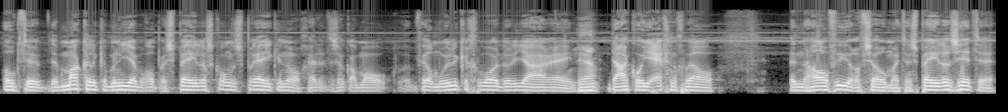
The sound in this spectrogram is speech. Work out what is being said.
Ook de, de makkelijke manier waarop we spelers konden spreken nog. Hè. Dat is ook allemaal veel moeilijker geworden door de jaren heen. ja, Daar kon je echt nog wel een half uur of zo met een speler zitten.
